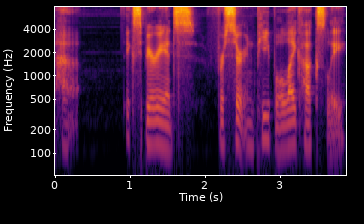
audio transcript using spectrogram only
uh, experience for certain people, like Huxley,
